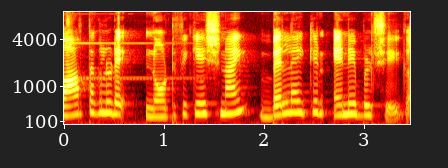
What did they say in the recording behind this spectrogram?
വാർത്തകളുടെ നോട്ടിഫിക്കേഷനായി ബെല്ലൈക്കൺ എനേബിൾ ചെയ്യുക.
